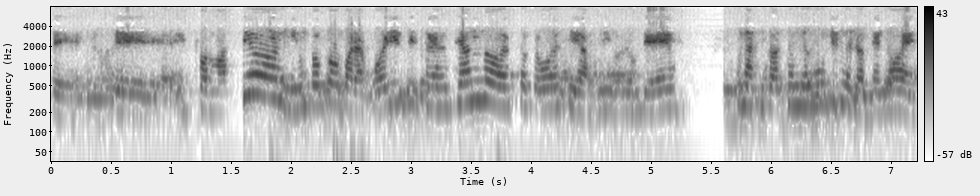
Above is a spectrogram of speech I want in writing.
de, información y un poco para poder ir diferenciando esto que vos decías, lo que es una situación de bullying de lo que no es.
